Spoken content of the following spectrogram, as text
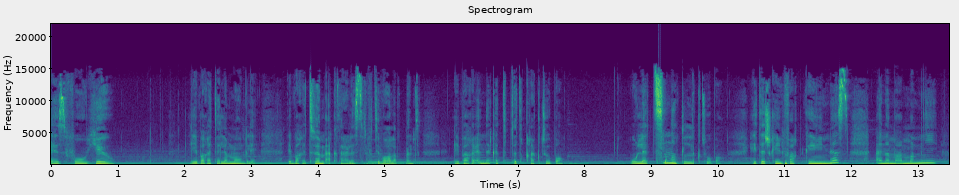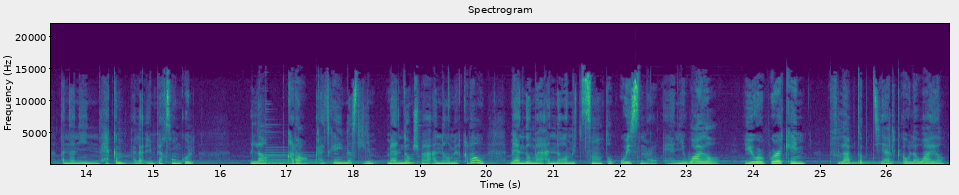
is for you. اللي باغي تعلم l'anglais اللي باغي تفهم أكثر على ال self development اللي باغي أنك تبدا تقرأ كتوبه ولا تصنت الكتوبه حيتاش كاين فرق كاين ناس أنا ما عمرني أنني نحكم على une personne نقول لا قرأ. حيت كاين ناس اللي ما عندهمش مع أنهم يقراو ما عندهم مع أنهم يتصنتوا ويسمعوا. يعني while you are working في اللابتوب ديالك أو لا while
